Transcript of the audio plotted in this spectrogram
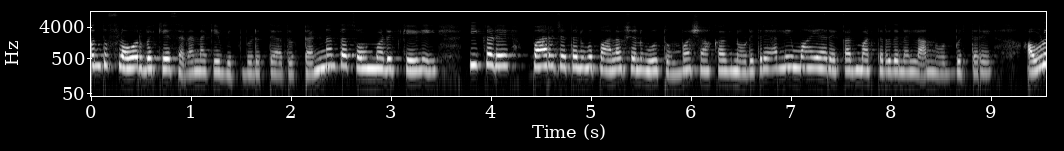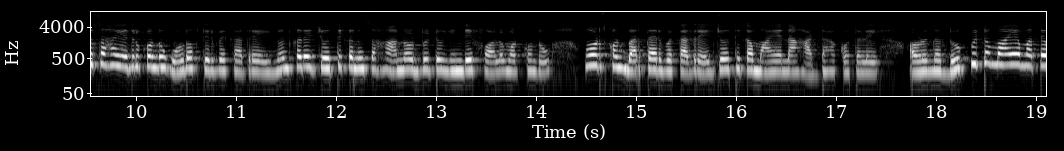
ಒಂದು ಫ್ಲವರ್ ಬೆಕ್ಕೆ ಸಡನ್ನಾಗಿ ಬಿದ್ದುಬಿಡುತ್ತೆ ಅದು ಟಣ್ ಅಂತ ಸೌಂಡ್ ಮಾಡಿದ್ದು ಕೇಳಿ ಈ ಕಡೆ ಪಾರಜತನಿಗೂ ಪಾಲಾಕ್ಷನಿಗೂ ತುಂಬ ಶಾಕ್ ಆಗಿ ನೋಡಿದರೆ ಅಲ್ಲಿ ಮಾಯ ರೆಕಾರ್ಡ್ ಮಾಡ್ತಿರೋದನ್ನೆಲ್ಲ ನೋಡ್ಬಿಡ್ತಾರೆ. ಅವಳು ಸಹ ಎದುರುಕೊಂಡು ಓಡೋಗ್ತಿರ್ಬೇಕಾದ್ರೆ ಇನ್ನೊಂದು ಕಡೆ ಜ್ಯೋತಿಕನು ಸಹ ನೋಡಿಬಿಟ್ಟು ಹಿಂದೆ ಫಾಲೋ ಮಾಡಿಕೊಂಡು ಓಡಿಸ್ಕೊಂಡು ಬರ್ತಾ ಇರಬೇಕಾದ್ರೆ ಜ್ಯೋತಿಕ ಮಾಯನ ಅಡ್ಡ ಹಾಕೋತಾಳೆ. ಅವಳನ್ನ ದೂಕ್ಬಿಟ್ಟು ಮಾಯ ಮತ್ತೆ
